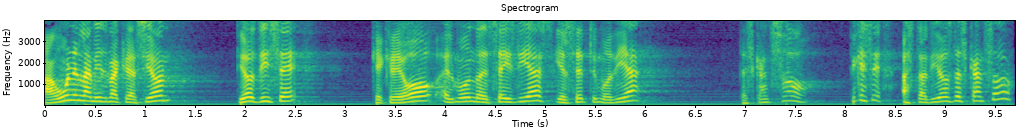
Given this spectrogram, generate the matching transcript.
Aún en la misma creación, Dios dice que creó el mundo en seis días y el séptimo día descansó. Fíjese, hasta Dios descansó.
